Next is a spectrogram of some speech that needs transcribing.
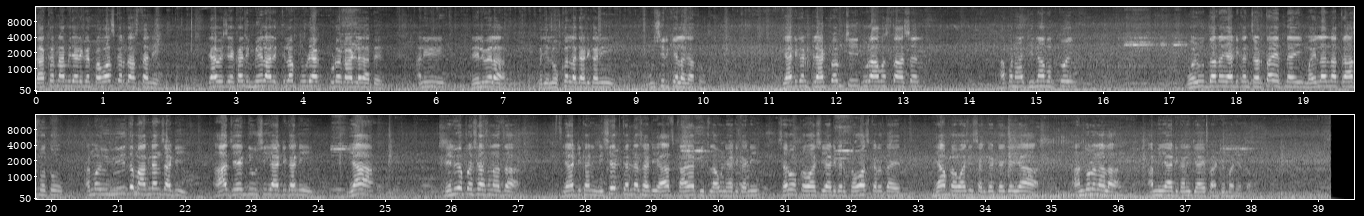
चाकरनामी त्या ठिकाणी प्रवास करत असताना त्यावेळेस एखादी मेल आली तिला पुढ्या पुढं काढलं जाते आणि रेल्वेला म्हणजे लोकलला त्या ठिकाणी उशीर केला जातो. या ठिकाणी प्लॅटफॉर्मची दुरावस्था असेल आपण हा जिल्हा बघतोय. वयोवृद्धांना या ठिकाणी चढता येत नाही महिलांना त्रास होतो. आणि मग विविध मागण्यांसाठी आज एक दिवशी या ठिकाणी या रेल्वे प्रशासनाचा या ठिकाणी निषेध करण्यासाठी आज काळ्या फीत लावून या ठिकाणी सर्व प्रवासी या ठिकाणी प्रवास करत आहेत. या प्रवासी संघटनेच्या या आंदोलनाला आम्ही या ठिकाणी जाहीर पाठिंबा देत आहोत.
